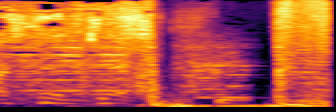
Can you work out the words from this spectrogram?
I suggest.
